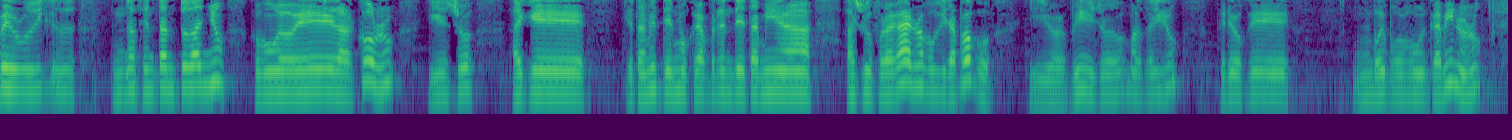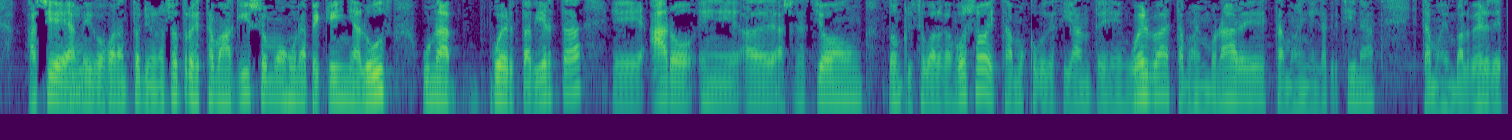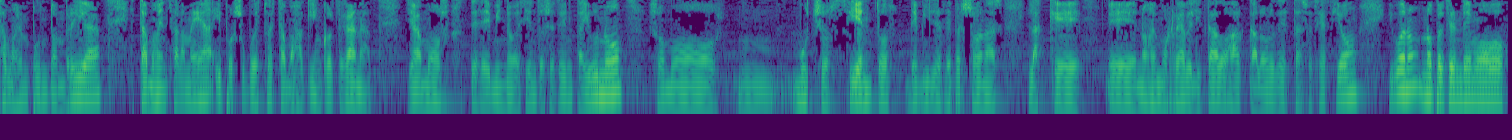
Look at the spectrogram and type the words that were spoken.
hacen tanto daño como el alcohol, ¿no? Y eso hay que, que también tenemos que aprender también a, a sufragar, ¿no? Poquito a poco. Y en fin, yo, Marcelino, creo que voy por buen camino, ¿no? Así es, amigo Juan Antonio. Nosotros estamos aquí, somos una pequeña luz, una puerta abierta, eh, Aro en eh, Asociación Don Cristóbal Gangoso. Estamos, como decía antes, en Huelva, estamos en Bonares, estamos en Isla Cristina, estamos en Valverde, estamos en Punta Ambría, estamos en Zalamea y, por supuesto, estamos aquí en Cortegana. Llevamos desde 1971, somos mm, muchos cientos de miles de personas las que eh, nos hemos rehabilitado al calor de esta asociación y, bueno, no pretendemos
